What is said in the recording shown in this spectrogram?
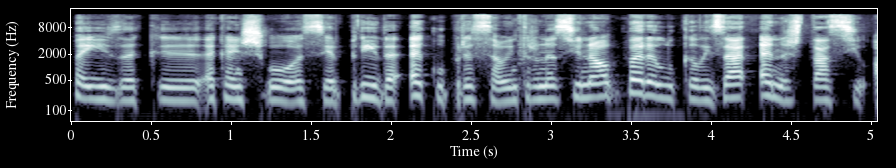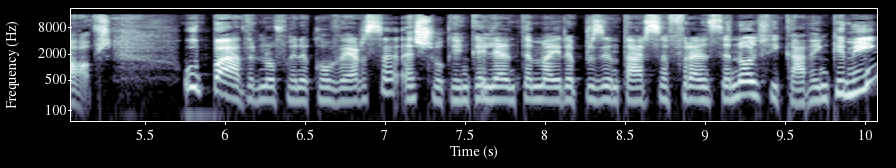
país a, que, a quem chegou a ser pedida a cooperação internacional para localizar Anastácio Alves. O padre não foi na conversa, achou que encalhante a meio apresentar-se à França não lhe ficava em caminho,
